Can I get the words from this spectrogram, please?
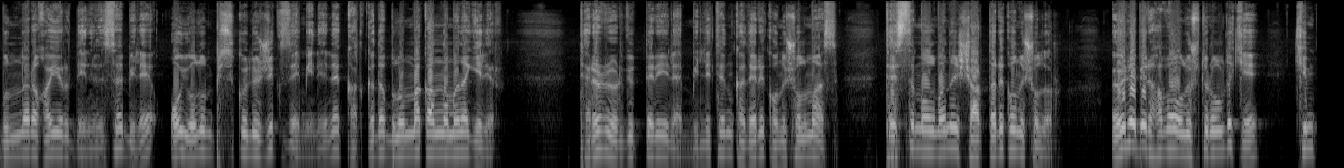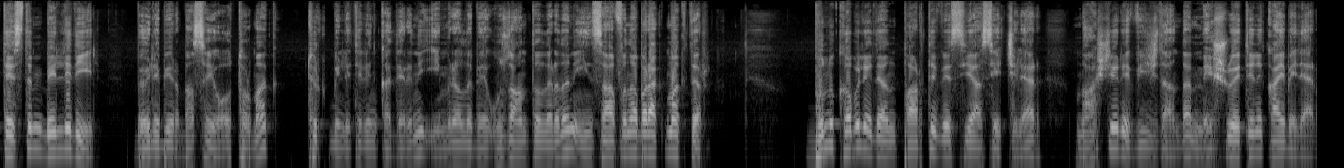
bunlara hayır denilse bile o yolun psikolojik zeminine katkıda bulunmak anlamına gelir. Terör örgütleriyle milletin kaderi konuşulmaz. Teslim olmanın şartları konuşulur. Öyle bir hava oluşturuldu ki kim teslim belli değil. Böyle bir masaya oturmak, Türk milletinin kaderini İmralı ve uzantılarının insafına bırakmaktır. Bunu kabul eden parti ve siyasetçiler mahşeri vicdanda meşruiyetini kaybeder.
